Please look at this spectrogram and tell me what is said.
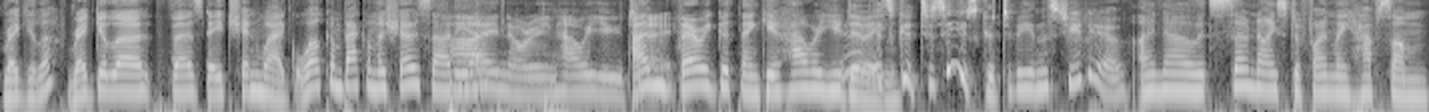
regular, regular Thursday chinwag. Welcome back on the show, Saadia. Hi, Noreen. How are you today? I'm very good, thank you. How are you yeah, doing? It's good to see you. It's good to be in the studio. I know. It's so nice to finally have some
